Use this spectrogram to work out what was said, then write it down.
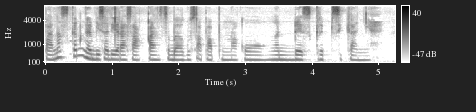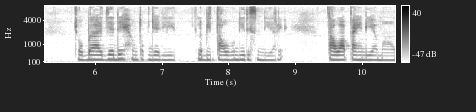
Panas kan nggak bisa dirasakan sebagus apa pun aku ngedeskripsikannya. Coba aja deh untuk jadi lebih tahu diri sendiri. Tahu apa yang dia mau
